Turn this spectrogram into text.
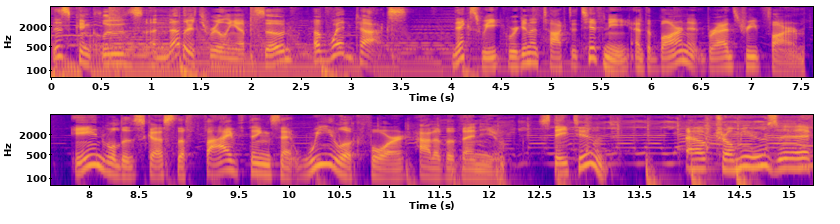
This concludes another thrilling episode of Wed Talks. Next week, we're going to talk to Tiffany at the barn at Bradstreet Farm, and we'll discuss the five things that we look for out of a venue. Stay tuned. Outro music.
